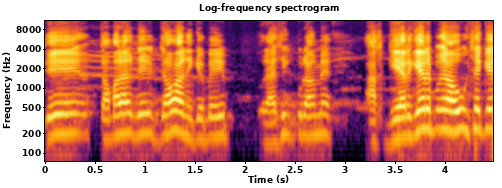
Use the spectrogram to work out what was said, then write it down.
તે તમારે જે જવાની કે ભાઈ રાયસિંગપુરામાં આ ઘેર ઘેર આવું છે કે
